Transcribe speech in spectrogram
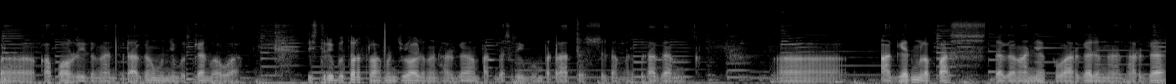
eh, Kapolri dengan pedagang menyebutkan bahwa distributor telah menjual dengan harga 14.400 sedangkan pedagang eh, agen melepas dagangannya ke warga dengan harga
